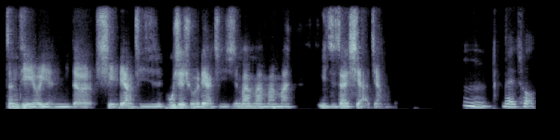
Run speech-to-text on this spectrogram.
整体而言，你的血量其实红血球的量其实是慢慢慢慢一直在下降的。嗯，没错。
